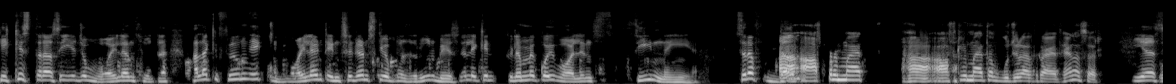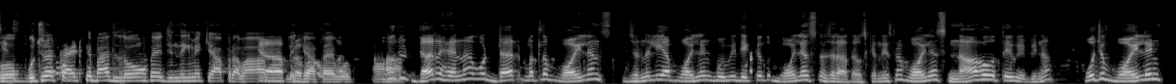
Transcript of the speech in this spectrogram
कि किस तरह से ये जो वॉयलेंस होता है। हालाँकि फ़िल्म एक वायलेंट इंसिडेंट्स के ऊपर ज़रूर बेस है लेकिन फ़िल्म में कोई वायलेंस सीन नहीं है। सिर्फ़ आफ्टर मैथ हाँ आफ्टर मैथ ऑफ़ गुजरात राइट है ना सर यस वो गुजरात राइट के बाद लोगों के ज़िंदगी में क्या प्रभाव लेके आता है वो? हाँ। वो जो डर है ना वो डर मतलब वायलेंस जनरली आप वायलेंट मूवी देखते हैं तो वायलेंस नज़र आता है उसके अंदर। इसमें वायलेंस ना होते हुए भी ना वो जो वायलेंट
